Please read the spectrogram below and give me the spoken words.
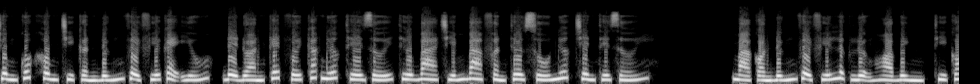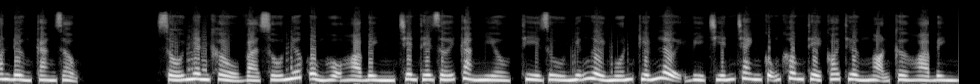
Trung Quốc không chỉ cần đứng về phía kẻ yếu, để đoàn kết với các nước thế giới thứ ba chiếm 3 phần tư số nước trên thế giới. Mà còn đứng về phía lực lượng hòa bình thì con đường càng rộng. Số nhân khẩu và số nước ủng hộ hòa bình trên thế giới càng nhiều thì dù những người muốn kiếm lợi vì chiến tranh cũng không thể coi thường ngọn cờ hòa bình.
